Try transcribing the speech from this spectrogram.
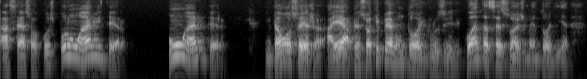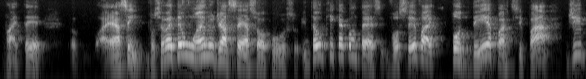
acesso ao curso por um ano inteiro. Um ano inteiro. Então, ou seja, aí a pessoa que perguntou, inclusive, quantas sessões de mentoria vai ter, é assim: você vai ter um ano de acesso ao curso. Então, o que, que acontece? Você vai poder participar de,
